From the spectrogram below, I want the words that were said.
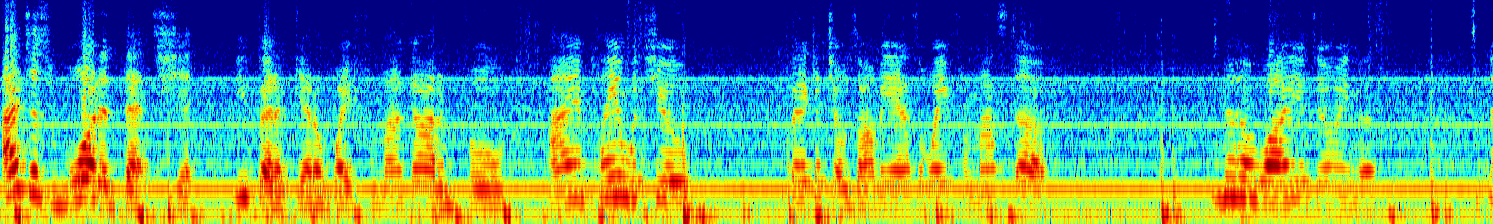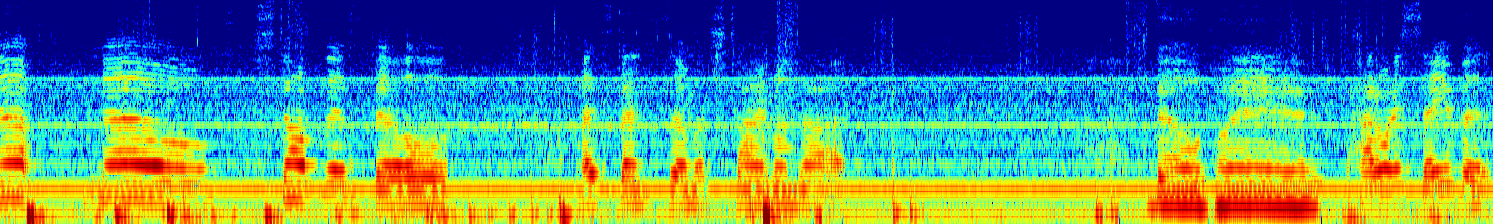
I just watered that shit. You better get away from my garden, fool. I ain't playing with you. You better get your zombie ass away from my stuff. No, why are you doing this? No, no. Stop this, Bill. I spent so much time on that. Bill, please. How do I save it?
